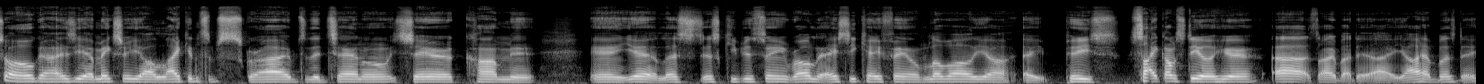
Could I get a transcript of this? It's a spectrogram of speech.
So guys, yeah, make sure y'all like and subscribe to the channel, share, comment, and yeah, let's just keep this thing rolling. ACK fam, love all y'all. Hey, peace. Psych, I'm still here. Uh, sorry about that. All right, y'all have a blessed day.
